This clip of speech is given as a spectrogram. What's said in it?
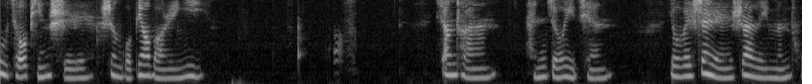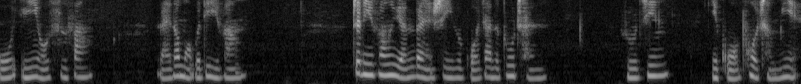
不求平时胜过标榜仁义。相传很久以前，有位圣人率领门徒云游四方，来到某个地方。这地方原本是一个国家的都城，如今已国破城灭。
